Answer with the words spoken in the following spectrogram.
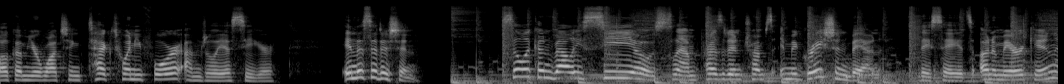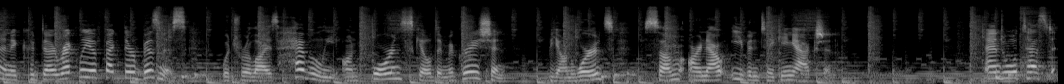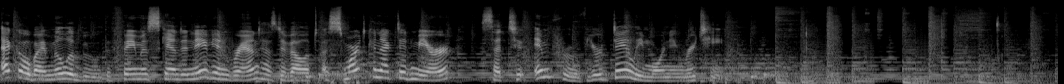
welcome. You're watching Tech 24. I'm Julia Sieger. In this edition, Silicon Valley CEOs slam President Trump's immigration ban. They say it's un American and it could directly affect their business, which relies heavily on foreign skilled immigration. Beyond words, some are now even taking action. And we'll test Ekko by Miliboo. The famous Scandinavian brand has developed a smart connected mirror set to improve your daily morning routine.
